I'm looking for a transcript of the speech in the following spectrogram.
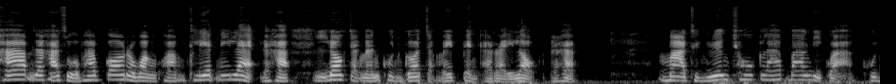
ภาพนะคะ สุขภาพก็ระวังความเครียดนี่แหละนะคะ นอกจากนั้นคุณก็จะไม่เป็นอะไรหรอกนะคะ มาถึงเรื่องโชคลาภบ้างดีกว่า คุณ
